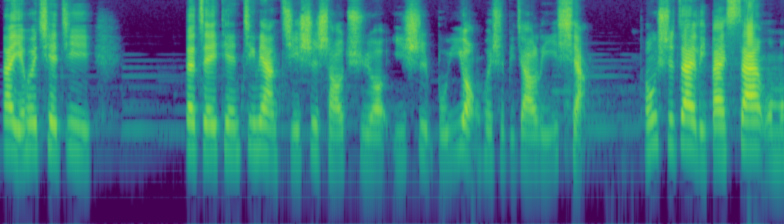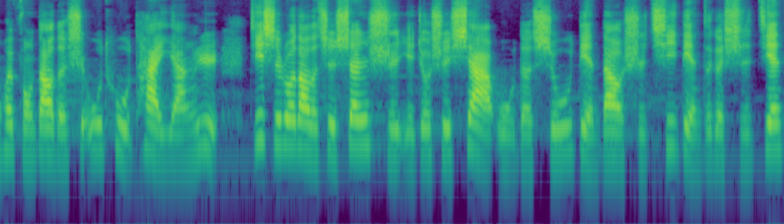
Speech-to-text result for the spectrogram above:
那也会切记，在这一天尽量吉事少取哦，一事不用，会是比较理想。同时，在礼拜三，我们会逢到的是乌兔太阳日，吉时落到的是申时，也就是下午的十五点到十七点这个时间。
